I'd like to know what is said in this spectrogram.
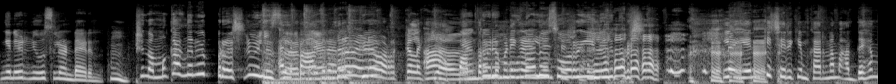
ഇങ്ങനെ ഒരു ന്യൂസിലുണ്ടായിരുന്നു. പക്ഷെ നമുക്ക് അങ്ങനെ ഒരു പ്രശ്നമില്ല സാർ എത്ര വേണേ ആ, ഉറക്കളക്കാം പന്ത്രണ്ട് മണി കഴിഞ്ഞ ദിവസം ഇല്ല എനിക്ക് ശരിക്കും കാരണം അദ്ദേഹം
